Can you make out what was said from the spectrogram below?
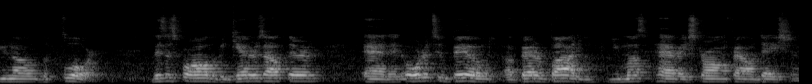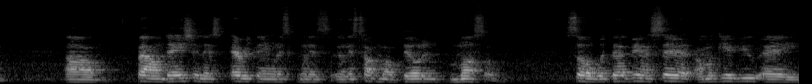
you know, the floor. This is for all the beginners out there. And in order to build a better body, you must have a strong foundation. Um, foundation is everything when it's, when, it's, when it's talking about building muscle. So with that being said, I'm going to give you a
